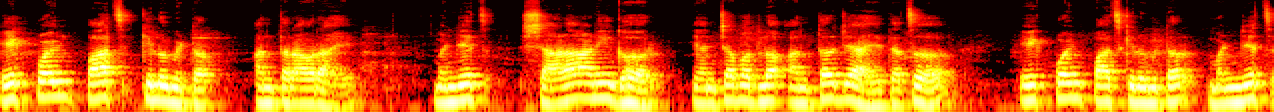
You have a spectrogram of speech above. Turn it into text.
एक पॉईंट पाच किलोमीटर अंतरावर आहे. म्हणजेच शाळा आणि घर यांच्यामधलं अंतर जे आहे त्याचं एक पॉईंट पाच किलोमीटर म्हणजेच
